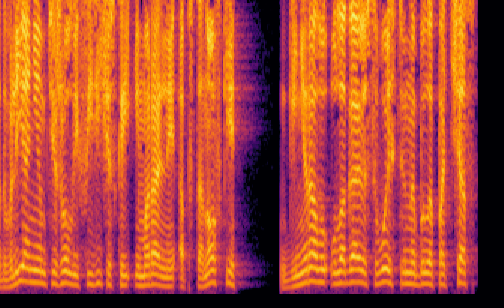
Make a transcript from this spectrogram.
Под влиянием тяжелой физической и моральной обстановки генералу Улагаю свойственно было подчас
